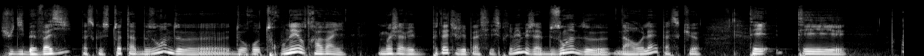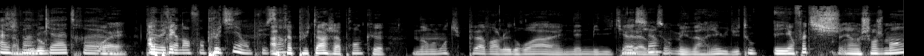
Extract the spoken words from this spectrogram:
je lui dis bah vas-y, parce que toi, tu as besoin de, de retourner au travail. Et moi, j'avais peut-être je l'ai pas assez exprimé, mais j'avais besoin d'un relais parce que t'es. boulot- H24, euh, Ouais. avec un enfant plus- petit en plus. hein. Après, plus tard, j'apprends que normalement, tu peux avoir le droit à une aide médicale à la maison, mais il n'y en a rien eu du tout. Et en fait, il y a un changement.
